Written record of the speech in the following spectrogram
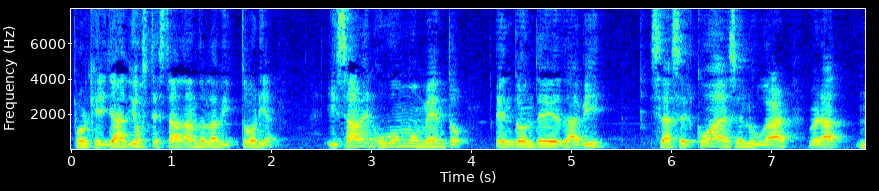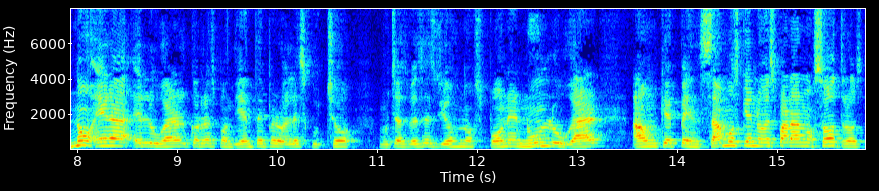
porque ya Dios te está dando la victoria. Y saben, hubo un momento en donde David se acercó a ese lugar, ¿verdad? No era el lugar correspondiente, pero él escuchó. Muchas veces Dios nos pone en un lugar, aunque pensamos que no es para nosotros,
